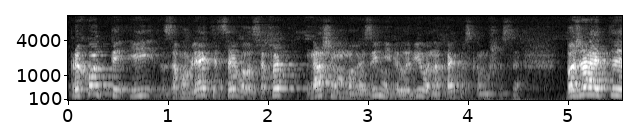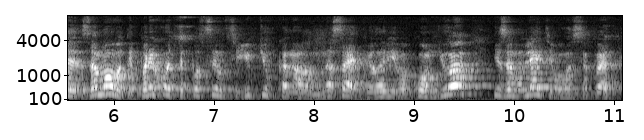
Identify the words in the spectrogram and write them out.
Приходьте і замовляйте цей велосипед в нашому магазині Вілавіва на Харківському шосе. Бажаєте замовити, переходьте по ссылці YouTube каналом на сайт velaviva.com.ua і замовляйте велосипед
